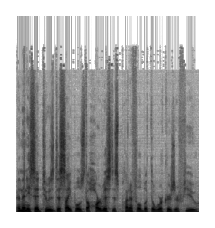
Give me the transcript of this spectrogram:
And then he said to his disciples, The harvest is plentiful, but the workers are few.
